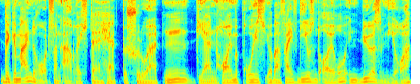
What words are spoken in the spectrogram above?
Der Gemeinderat von Aröchte hat beschlossen, den Heumeprüs über 5000 Euro in diesem Jahr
